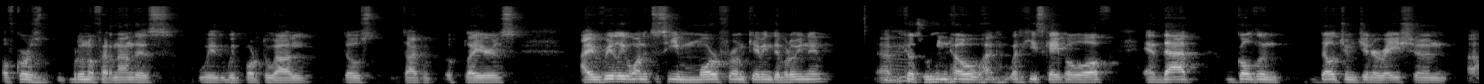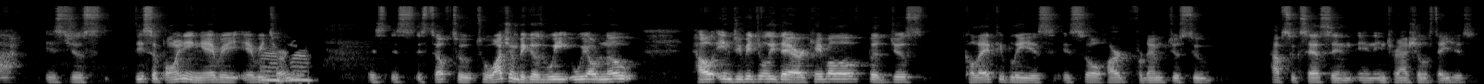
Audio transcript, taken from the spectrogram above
of course, Bruno Fernandes with with Portugal, those type of, of, players. I really wanted to see more from Kevin De Bruyne uh, mm. because we know what what he's capable of, and that golden Belgium generation uh, is just disappointing every every mm-hmm. turn. It's, it's, it's tough to, to watch them because we, we all know how individually they are capable of, but just collectively is is so hard for them just to have success in, in international stages.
